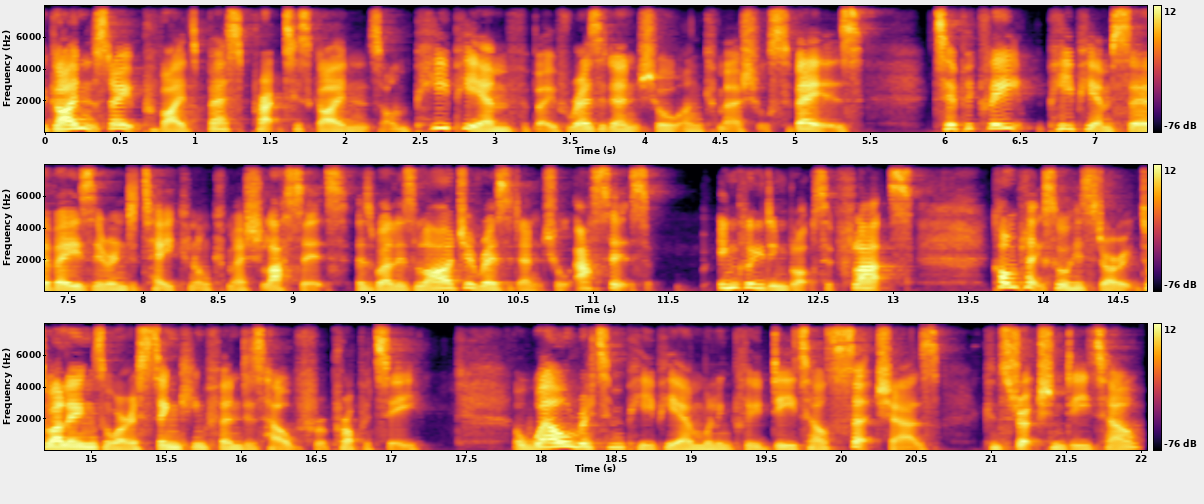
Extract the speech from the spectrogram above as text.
The guidance note provides best practice guidance on PPM for both residential and commercial surveyors. Typically, PPM surveys are undertaken on commercial assets, as well as larger residential assets, including blocks of flats, complex or historic dwellings, or where a sinking fund is held for a property. A well written PPM will include details such as construction detail,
